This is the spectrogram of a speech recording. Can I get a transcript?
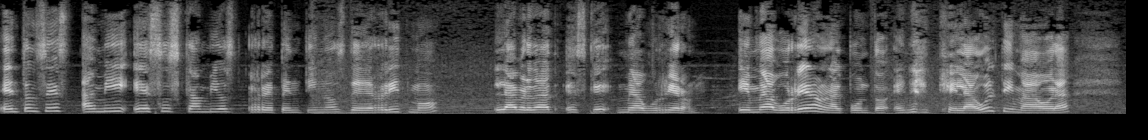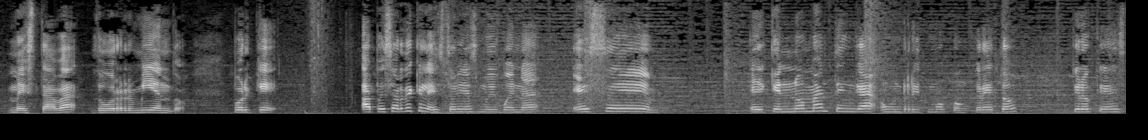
Entonces, a mí esos cambios repentinos de ritmo, la verdad es que me aburrieron. Y me aburrieron al punto en el que la última hora me estaba durmiendo. Porque a pesar de que la historia es muy buena, ese el que no mantenga un ritmo concreto, creo que es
